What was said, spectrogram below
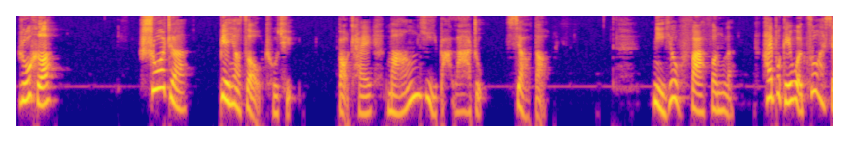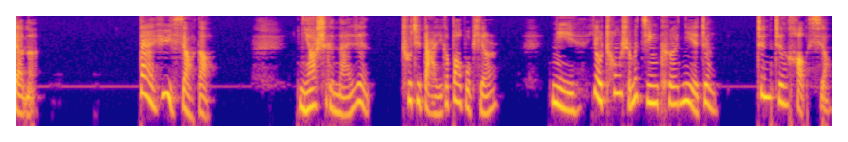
如何？”说着，便要走出去。宝钗忙一把拉住，笑道：“你又发疯了，还不给我坐下呢？”黛玉笑道：“你要是个男人，出去打一个抱不平，你又充什么金科孽症？真真好笑。”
